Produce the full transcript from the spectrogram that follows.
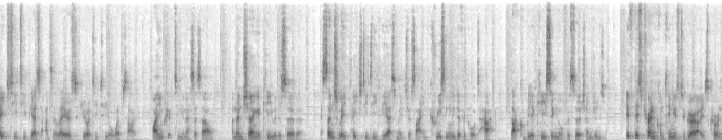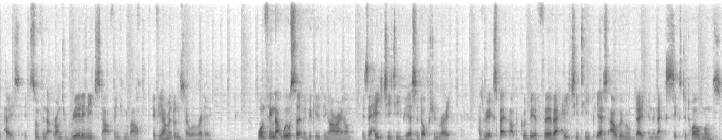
HTTPS adds a layer of security to your website by encrypting an SSL and then sharing a key with a server. Essentially, HTTPS makes your site increasingly difficult to hack. That could be a key signal for search engines. If this trend continues to grow at its current pace, it's something that brands really need to start thinking about, if you haven't done so already. One thing that we'll certainly be keeping our eye on is the HTTPS adoption rate, as we expect that there could be a further HTTPS algorithm update in the next 6 to 12 months.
